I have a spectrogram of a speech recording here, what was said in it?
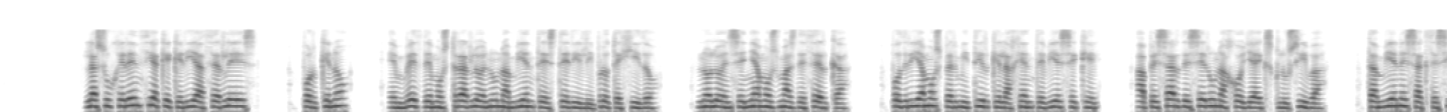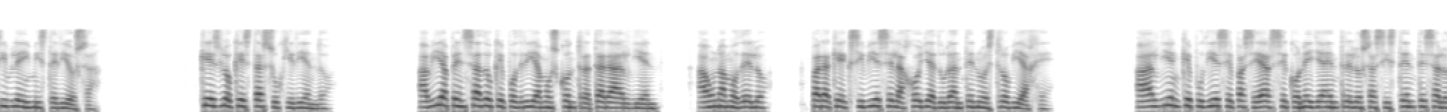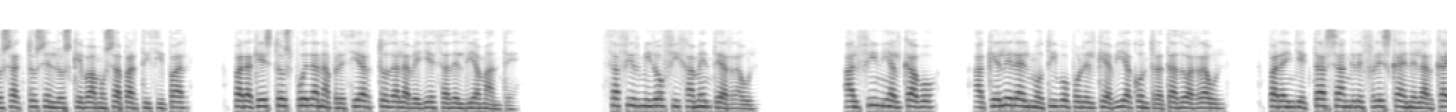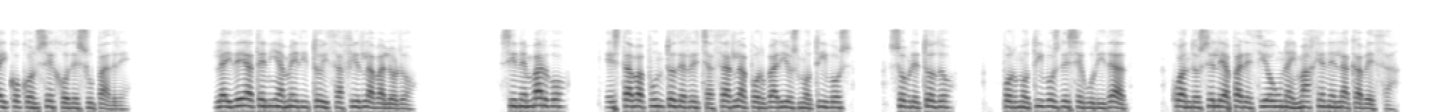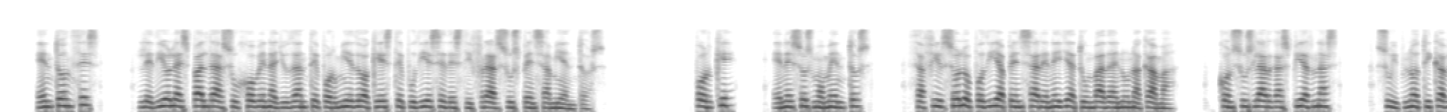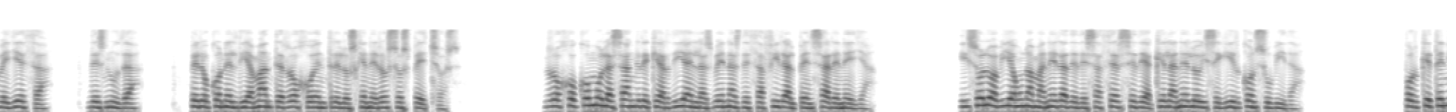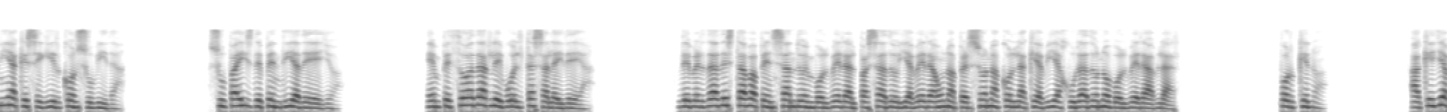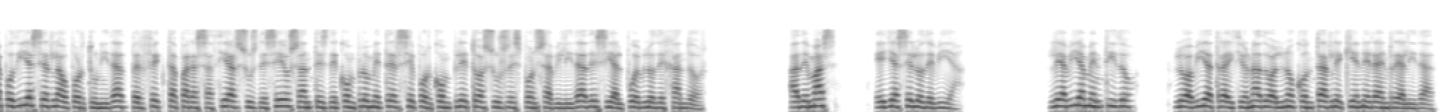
La sugerencia que quería hacerle es, ¿por qué no, en vez de mostrarlo en un ambiente estéril y protegido, no lo enseñamos más de cerca, podríamos permitir que la gente viese que, a pesar de ser una joya exclusiva, también es accesible y misteriosa. ¿Qué es lo que estás sugiriendo? Había pensado que podríamos contratar a alguien, a una modelo, para que exhibiese la joya durante nuestro viaje. A alguien que pudiese pasearse con ella entre los asistentes a los actos en los que vamos a participar, para que estos puedan apreciar toda la belleza del diamante. Zafir miró fijamente a Raúl. Al fin y al cabo, aquel era el motivo por el que había contratado a Raúl, para inyectar sangre fresca en el arcaico consejo de su padre. La idea tenía mérito y Zafir la valoró. Sin embargo, estaba a punto de rechazarla por varios motivos, sobre todo, por motivos de seguridad, cuando se le apareció una imagen en la cabeza. Entonces, le dio la espalda a su joven ayudante por miedo a que éste pudiese descifrar sus pensamientos. Porque, en esos momentos, Zafir solo podía pensar en ella tumbada en una cama, con sus largas piernas, su hipnótica belleza, desnuda, pero con el diamante rojo entre los generosos pechos. Rojo como la sangre que ardía en las venas de Zafir al pensar en ella. Y solo había una manera de deshacerse de aquel anhelo y seguir con su vida. ¿Por qué tenía que seguir con su vida? Su país dependía de ello. Empezó a darle vueltas a la idea. De verdad estaba pensando en volver al pasado y a ver a una persona con la que había jurado no volver a hablar. ¿Por qué no? Aquella podía ser la oportunidad perfecta para saciar sus deseos antes de comprometerse por completo a sus responsabilidades y al pueblo de Jandor. Además, ella se lo debía. Le había mentido, lo había traicionado al no contarle quién era en realidad.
